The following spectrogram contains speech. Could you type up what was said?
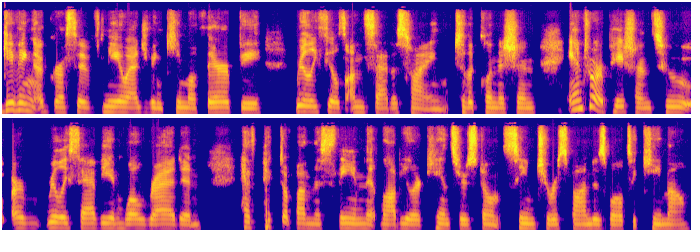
giving aggressive neoadjuvant chemotherapy really feels unsatisfying to the clinician and to our patients who are really savvy and well read and have picked up on this theme that lobular cancers don't seem to respond as well to chemo.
